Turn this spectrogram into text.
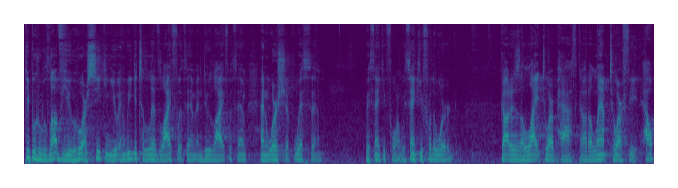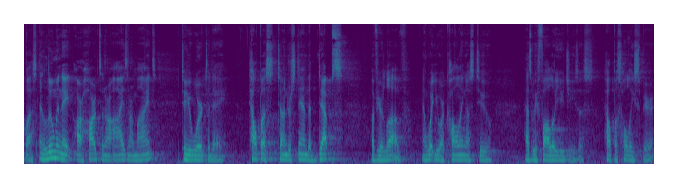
people who love you, who are seeking you, and we get to live life with them and do life with them and worship with them. We thank you for them. We thank you for the word. God, it is a light to our path, God, a lamp to our feet. Help us illuminate our hearts and our eyes and our minds to your word today. Help us to understand the depths of your love and what you are calling us to as we follow you, Jesus. Help us, Holy Spirit.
